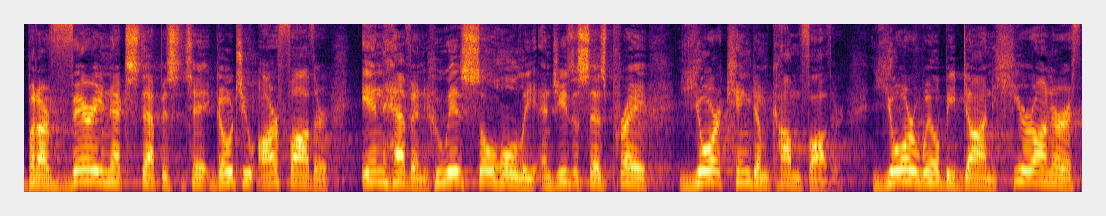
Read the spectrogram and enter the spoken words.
But our very next step is to go to our Father in heaven who is so holy. And Jesus says, Pray, Your kingdom come, Father. Your will be done here on earth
